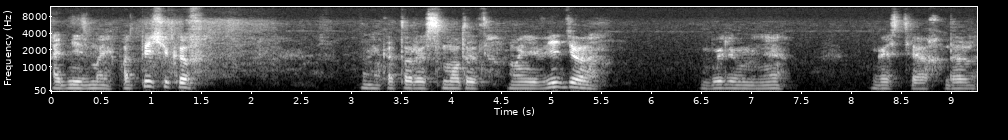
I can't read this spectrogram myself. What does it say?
одни из моих подписчиков, которые смотрят мои видео, были у меня в гостях. Даже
